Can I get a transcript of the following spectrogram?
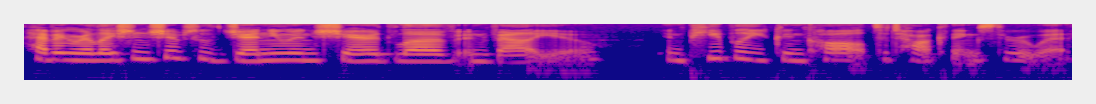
having relationships with genuine shared love and value, and people you can call to talk things through with.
